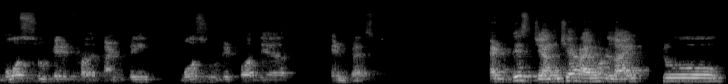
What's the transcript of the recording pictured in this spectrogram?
most suited for the country, most suited for their interest. At this juncture, I would like to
